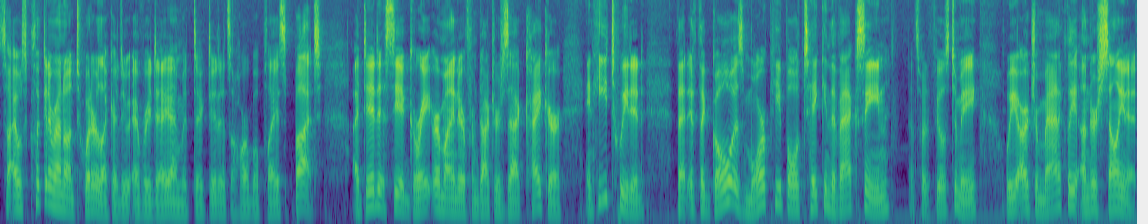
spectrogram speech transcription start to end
So I was clicking around on Twitter like I do every day. I'm addicted. It's a horrible place. But I did see a great reminder from Dr. Zach Kiker, and he tweeted that if the goal is more people taking the vaccine, that's what it feels to me, we are dramatically underselling it.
